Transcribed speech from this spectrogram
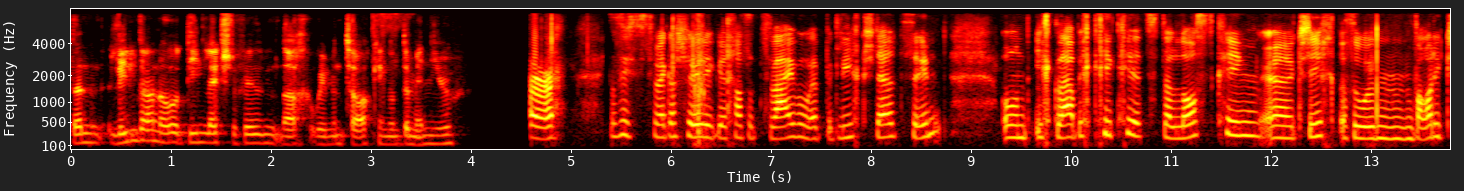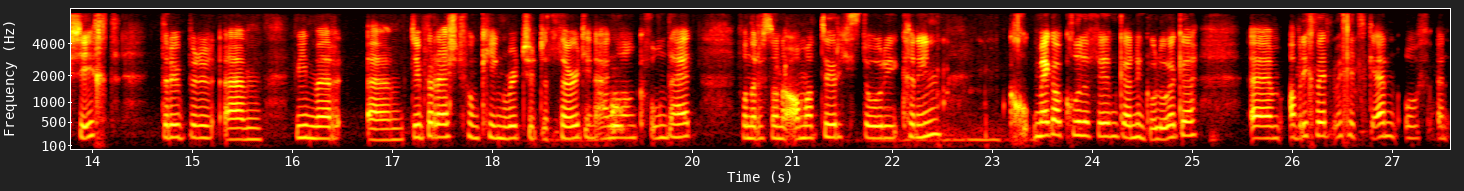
dann Linda, noch dein letzter Film nach Women Talking und The Menu. Äh, das ist mega schön. Ich habe so zwei, die etwa gleichgestellt sind. Und ich glaube, ich kicke jetzt die Lost King äh, also eine wahre Geschichte darüber, ähm, wie man ähm, die Überreste von King Richard III in England gefunden hat, von einer so einer Amateurhistorikerin. Mega cooler Film, gerne schauen. Ähm, aber ich werde mich jetzt gerne auf eine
